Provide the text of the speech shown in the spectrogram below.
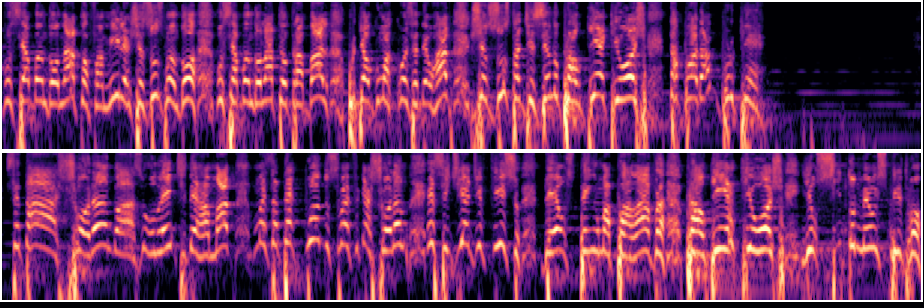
você abandonar a tua família, Jesus mandou você abandonar teu trabalho porque alguma coisa deu errado. Jesus está dizendo para alguém aqui hoje: está parado por quê? Você está chorando as, o leite derramado, mas até quando você vai ficar chorando? Esse dia é difícil. Deus tem uma palavra para alguém aqui hoje, e eu sinto no meu espírito, irmão.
